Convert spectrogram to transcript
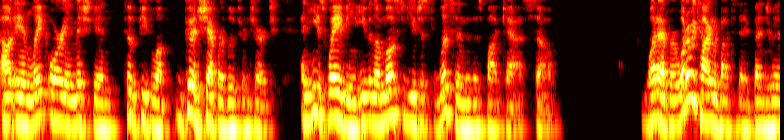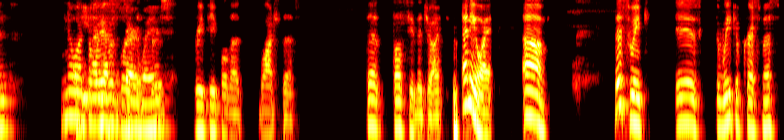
out in Lake Orion, Michigan, to the people of Good Shepherd Lutheran Church. And he's waving, even though most of you just listen to this podcast. So, whatever. What are we talking about today, Benjamin? You know what? the The wave unnecessary it waves. Three people that watch this. That they'll see the joy. Anyway, um, this week is the week of Christmas.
